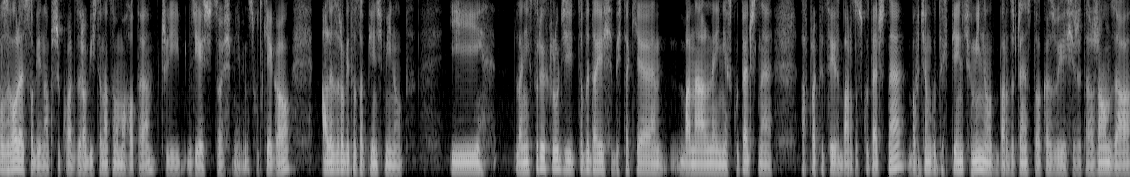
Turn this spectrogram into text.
pozwolę sobie na przykład zrobić to, na co mam ochotę, czyli zjeść coś, nie wiem, słodkiego, ale zrobię to za 5 minut. I dla niektórych ludzi to wydaje się być takie banalne i nieskuteczne, a w praktyce jest bardzo skuteczne, bo w ciągu tych pięciu minut bardzo często okazuje się, że ta żądza,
